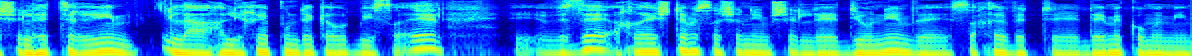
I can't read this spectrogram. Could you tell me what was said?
של היתרים להליכי פונדקאות בישראל. וזה אחרי 12 שנים של אה, דיונים וסחבת אה, די מקוממים.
